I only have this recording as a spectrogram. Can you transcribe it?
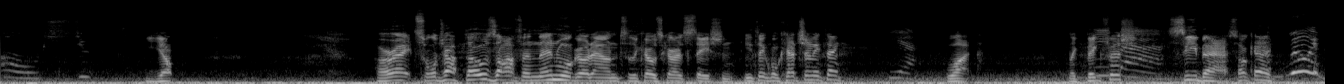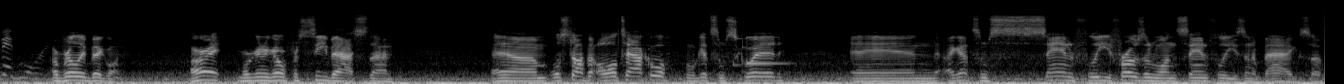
Oh, shoot. Yep. All right, so we'll drop those off and then we'll go down to the Coast Guard station. You think we'll catch anything? Yeah. What? Like big Sea fish? bass. Sea bass, okay. A Really big one. A really big one. All right, we're gonna go for sea bass then. Um, we'll stop at All Tackle. We'll get some squid, and I got some sand flea, frozen ones, sand fleas in a bag, so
